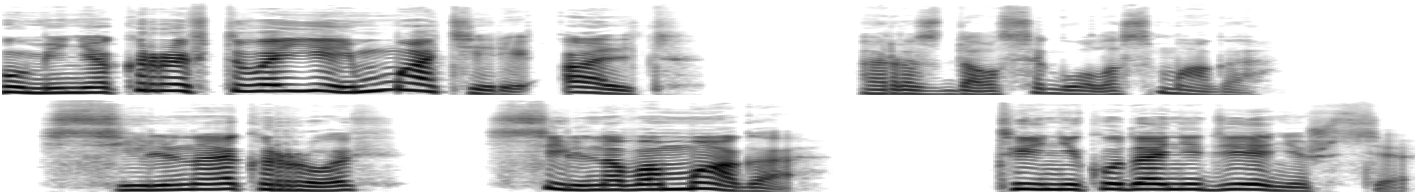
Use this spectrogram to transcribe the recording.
«У меня кровь твоей матери, Альт!» — раздался голос мага. «Сильная кровь сильного мага! Ты никуда не денешься,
